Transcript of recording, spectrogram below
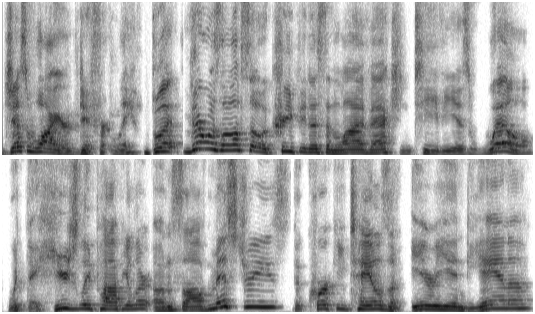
just wired differently. But there was also a creepiness in live action TV as well, with the hugely popular Unsolved Mysteries, the quirky tales of Erie, Indiana,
